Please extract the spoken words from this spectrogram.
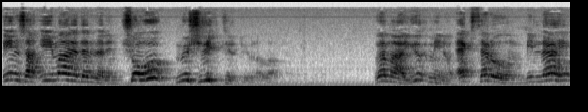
İnsan iman edenlerin çoğu müşriktir diyor Allah. Ve ma yu'minu ekseruhum billahi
